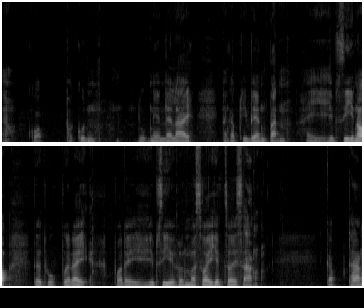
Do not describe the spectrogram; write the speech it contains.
อ้าวขอบพระคุณ ลูกเน้นหลายๆนะครับ ที่แบ่งปันให้เอฟซีเนาะเธอถูกเพื่อได้เพราะได้เอฟซีเพิ่นมาซอยเฮ็ดซอยสั่งกับทาง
